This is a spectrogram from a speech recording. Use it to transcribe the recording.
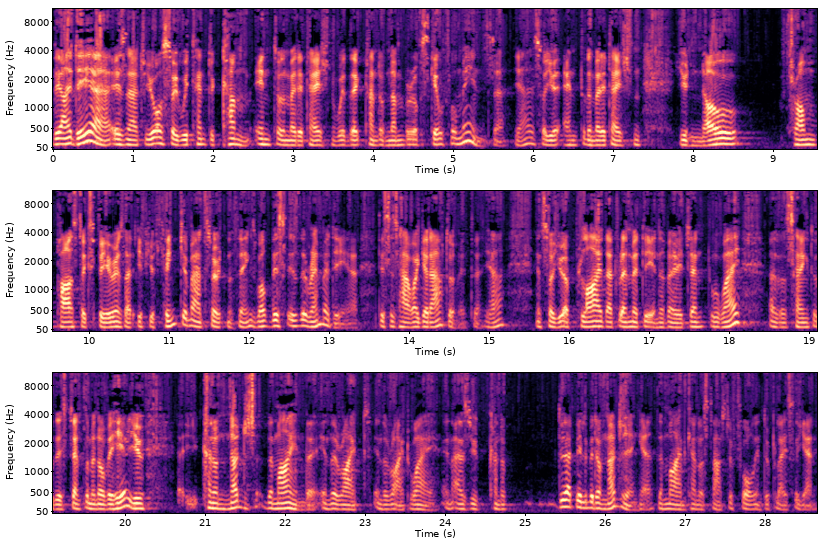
the idea is that you also, we tend to come into the meditation with a kind of number of skillful means. Uh, yeah, so you enter the meditation, you know from past experience that if you think about certain things, well, this is the remedy. Uh, this is how I get out of it. Uh, yeah, and so you apply that remedy in a very gentle way. As I was saying to this gentleman over here, you, you kind of nudge the mind in the right in the right way, and as you kind of do that little bit of nudging, yeah, the mind kind of starts to fall into place again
